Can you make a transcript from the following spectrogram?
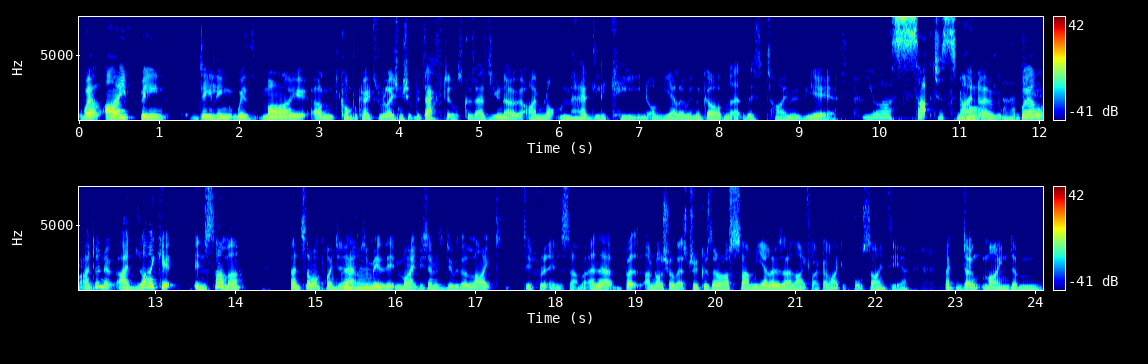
Well, I've been dealing with my um, complicated relationship with daffodils because, as you know, I'm not madly keen on yellow in the garden at this time of year. You are such a snob. I know. Andrew. Well, I don't know. I like it in summer, and someone pointed out to me Mm-hmm. that it might be something to do with the light different in summer, and that, but I'm not sure that's true because there are some yellows I like. Like I like a forsythia. I don't mind um,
